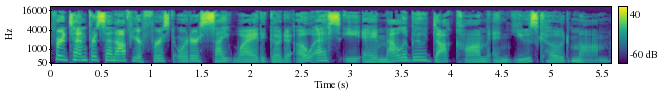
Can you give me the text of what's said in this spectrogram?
For 10% off your first order site wide, go to OSEAMalibu.com and use code MOM.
